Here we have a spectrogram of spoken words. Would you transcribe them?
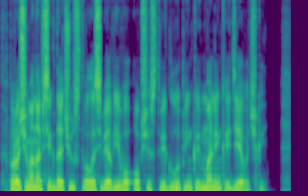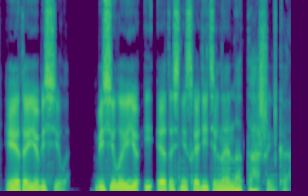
Впрочем, она всегда чувствовала себя в его обществе глупенькой маленькой девочкой. И это ее бесило. Бесила ее и эта снисходительная Наташенька.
